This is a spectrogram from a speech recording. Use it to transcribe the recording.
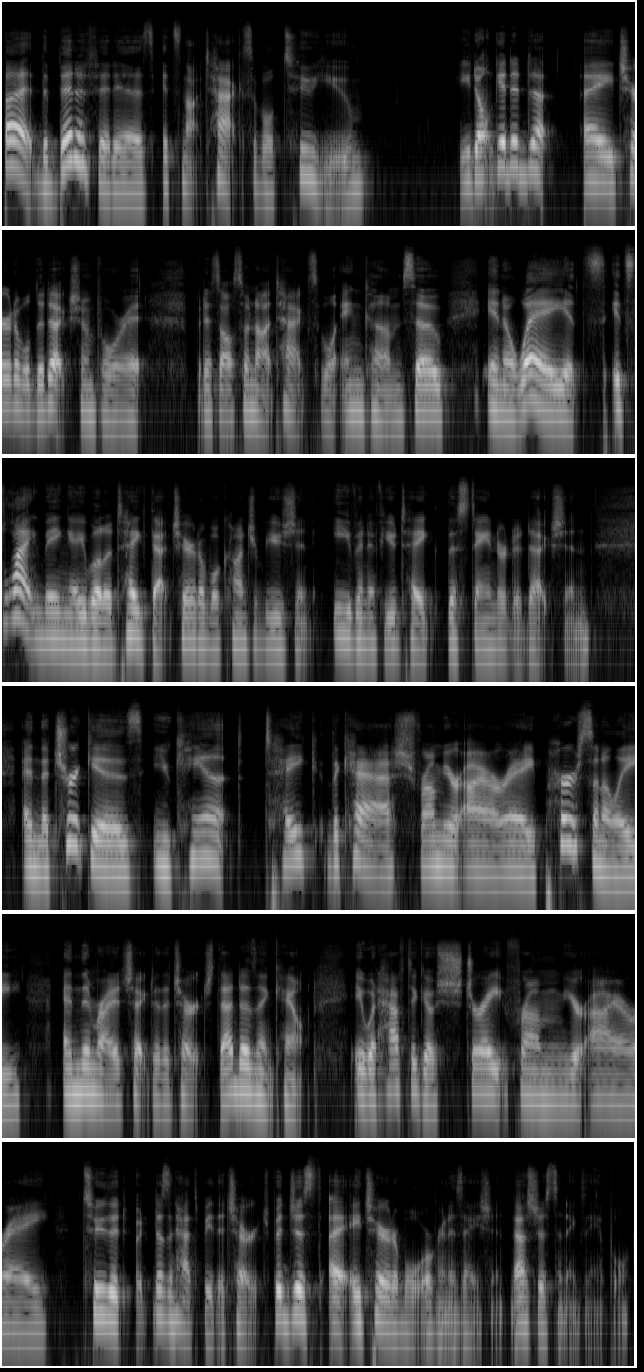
but the benefit is it's not taxable to you. You don't get a, de- a charitable deduction for it, but it's also not taxable income. So in a way, it's it's like being able to take that charitable contribution even if you take the standard deduction. And the trick is you can't take the cash from your IRA personally and then write a check to the church. That doesn't count. It would have to go straight from your IRA to the it doesn't have to be the church, but just a, a charitable organization. That's just an example.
